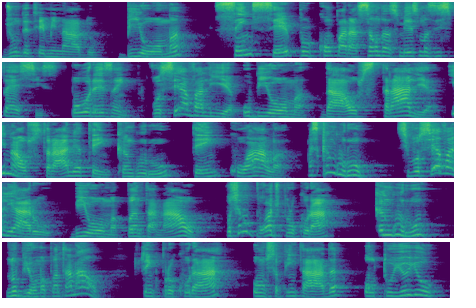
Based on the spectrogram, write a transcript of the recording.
de um determinado bioma sem ser por comparação das mesmas espécies. Por exemplo, você avalia o bioma da Austrália e na Austrália tem canguru, tem koala. Mas canguru se você avaliar o bioma Pantanal, você não pode procurar canguru no bioma Pantanal. Tu tem que procurar onça pintada ou tuiuiu.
